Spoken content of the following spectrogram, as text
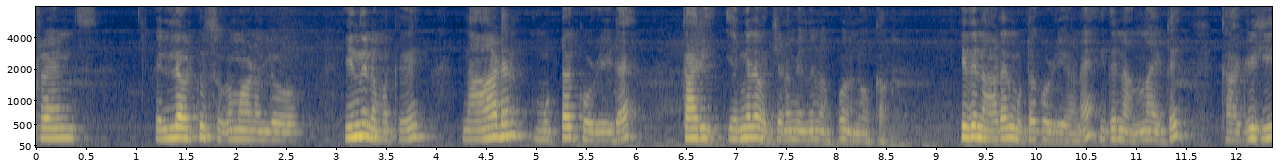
ഫ്രണ്ട്സ് എല്ലാവർക്കും സുഖമാണല്ലോ? ഇന്ന് നമുക്ക് നാടൻ മുട്ടക്കോഴിയുടെ കറി എങ്ങനെ വെക്കണമെന്ന് നമുക്ക് നോക്കാം. ഇത് നാടൻ മുട്ടക്കോഴിയാണ്. ഇത് നന്നായിട്ട് കഴുകി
